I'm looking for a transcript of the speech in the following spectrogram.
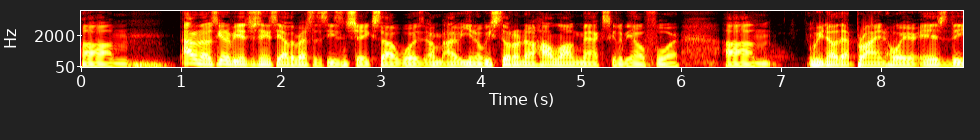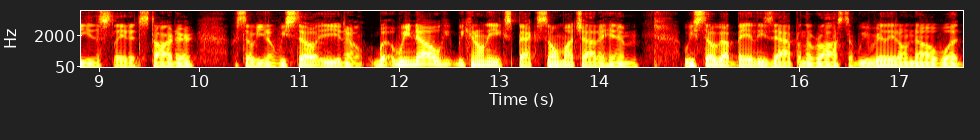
Um, I don't know. It's gonna be interesting to see how the rest of the season shakes out. Was um, I, you know, we still don't know how long Mac's gonna be out for. Um, we know that Brian Hoyer is the the slated starter, so you know we still you know we- we know we can only expect so much out of him. We still got Bailey Zappe on the roster. We really don't know what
